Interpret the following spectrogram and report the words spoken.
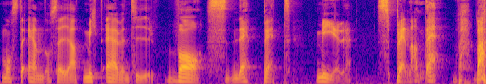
måste ändå säga att mitt äventyr var snäppet mer spännande. Va?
